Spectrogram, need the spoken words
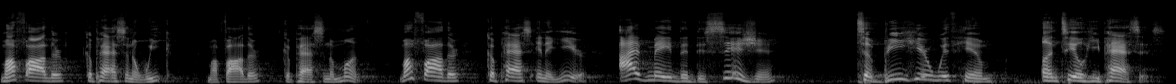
my father could pass in a week, my father could pass in a month, my father could pass in a year. I've made the decision to be here with him until he passes.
